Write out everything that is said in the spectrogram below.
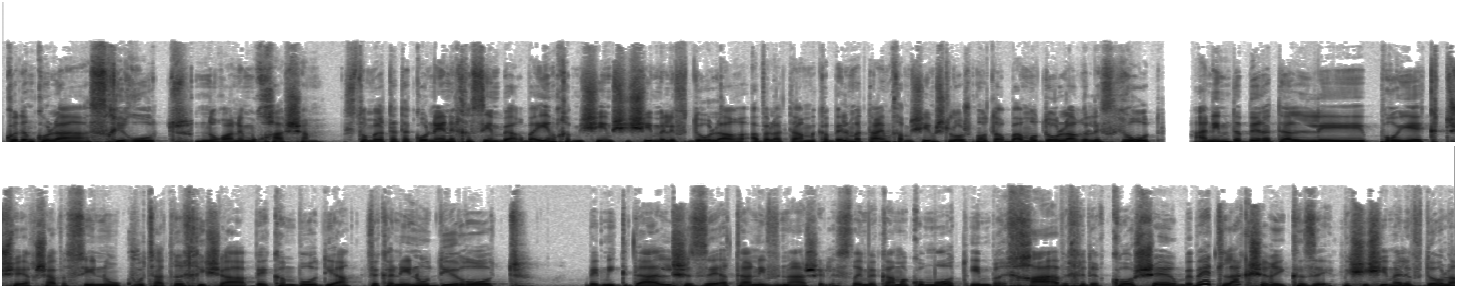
קודם כל השכירות נורא נמוכה שם. זאת אומרת, אתה קונה נכסים ב-40, 50, 60 אלף דולר, אבל אתה מקבל 250, 300, 400 דולר לשכירות. אני מדברת על אה, פרויקט שעכשיו עשינו קבוצת רכישה בקמבודיה, וקנינו דירות במגדל שזה עתה נבנה של 20 וכמה קומות, עם בריכה וחדר כושר, באמת לקשרי כזה, ב-60 אלף דולר.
